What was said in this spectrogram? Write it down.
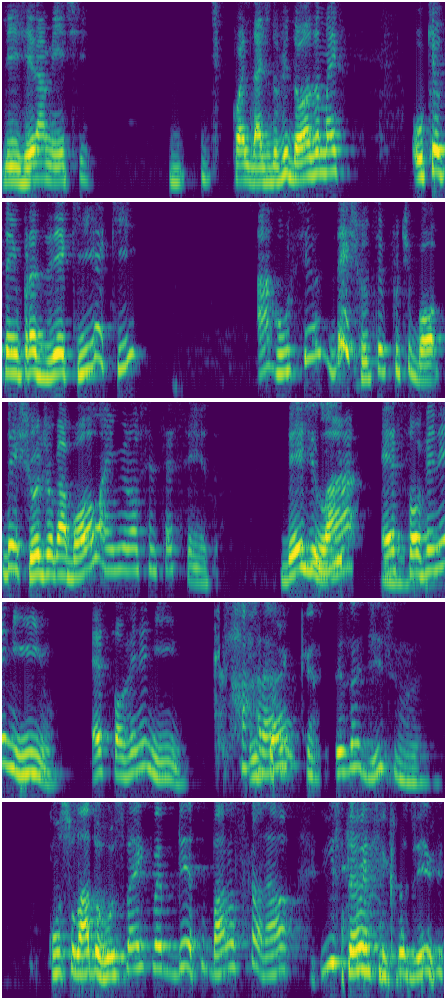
ligeiramente de qualidade duvidosa, mas o que eu tenho para dizer aqui é que a Rússia deixou de ser futebol, deixou de jogar bola lá em 1960. Desde lá é só veneninho, é só veneninho. Caraca, então, pesadíssimo. Consulado russo vai, vai derrubar nosso canal em instantes, inclusive.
